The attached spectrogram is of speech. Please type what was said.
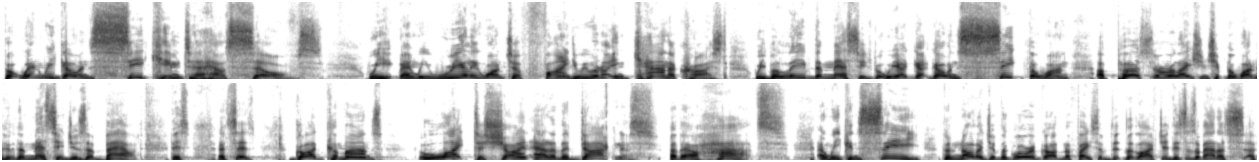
But when we go and seek Him to ourselves, we, and we really want to find Him. We want to encounter Christ. We believe the message, but we go and seek the one, a personal relationship, the one who the message is about. This, it says, God commands light to shine out of the darkness of our hearts. And we can see the knowledge of the glory of God in the face of the life. This is about a,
